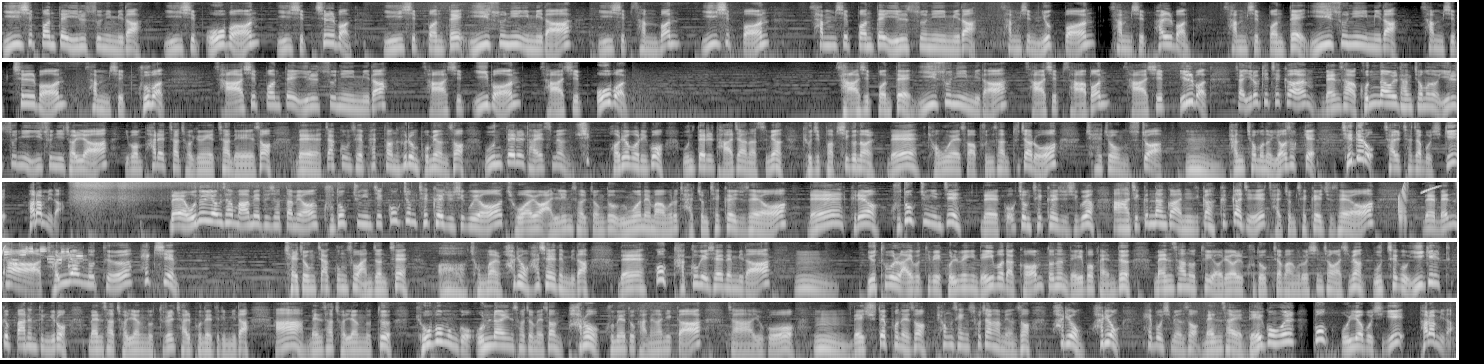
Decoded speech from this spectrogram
20번대 1순위입니다. 25번, 27번, 20번대 2순위입니다. 23번, 20번, 30번대 1순위입니다. 36번, 38번, 30번대 2순위입니다. 37번, 39번, 40번대 1순위입니다. 42번, 45번, 40번대 2순위입니다. 44번, 41번. 자, 이렇게 체크한 맨사 곧 나올 당첨번호 1순위, 2순위 전략 이번 8회차 적용회차 내에서 네, 짝꿍수의 패턴 흐름 보면서 운대를 다 했으면 휙 버려버리고 운대를 다 하지 않았으면 교집합 시그널 네 경우에서 분산 투자로 최종 수조합 음 당첨번호 6개 제대로 잘 찾아보시기 바랍니다. 네, 오늘 영상 마음에 드셨다면 구독 중인지 꼭 좀 체크해 주시고요. 좋아요, 알림 설정도 응원의 마음으로 잘 좀 체크해 주세요. 네, 그래요. 구독 중인지 네, 꼭 좀 체크해 주시고요. 아, 아직 끝난 거 아니니까 끝까지 잘 좀 체크해 주세요. 네, 맨사 전략 노트 핵심 최종 짝꿍소 완전체 어, 정말 활용하셔야 됩니다. 네, 꼭 갖고 계셔야 됩니다. 음. 유튜브 라이브 TV 골뱅이 네이버닷컴 또는 네이버 밴드 맨사노트 열혈 구독자 방으로 신청하시면 우체국 2길 특급 빠른 등기로 맨사 전략 노트를 잘 보내드립니다. 아 맨사 전략 노트 교보문고 온라인 서점에선 바로 구매도 가능하니까 자 요거 음 내 휴대폰에서 평생 소장하면서 활용 활용 해보시면서 맨사의 내공을 꼭 올려보시기 바랍니다.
